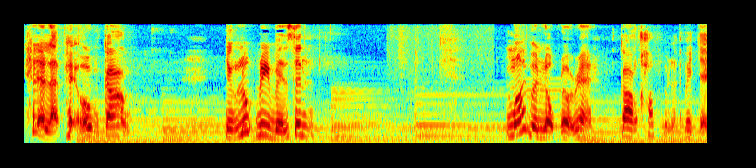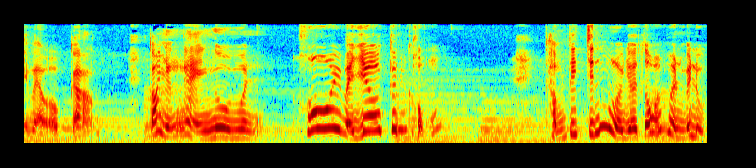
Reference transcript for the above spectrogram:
Thế là lại phải ôm con. Những lúc đi vệ sinh mới vừa lột đồ ra con khóc lại phải chạy vào ôm con. Có những ngày người mình hôi và dơ kinh khủng thậm chí chín 10 giờ tối mình mới được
